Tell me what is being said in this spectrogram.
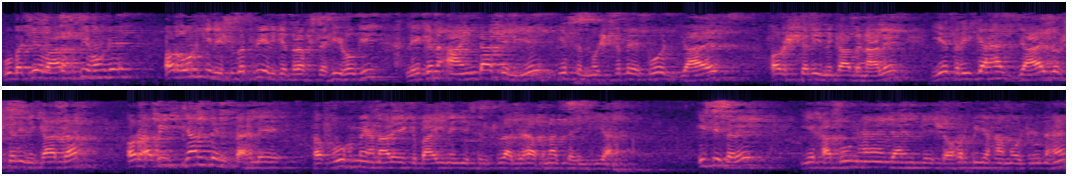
وہ بچے وارث بھی ہوں گے اور ان کی نسبت بھی ان کی طرف صحیح ہوگی، لیکن آئندہ کے لیے اس مشتبے کو جائز اور شری نکاح بنا لے۔ یہ طریقہ ہے جائز اور شری نکاح کا۔ اور ابھی چند دن پہلے حفوف میں ہمارے ایک بھائی نے یہ سلسلہ جو ہے اپنا صحیح کیا۔ ہے اسی طرح یہ خاتون ہیں یا ان کے شوہر بھی یہاں موجود ہیں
